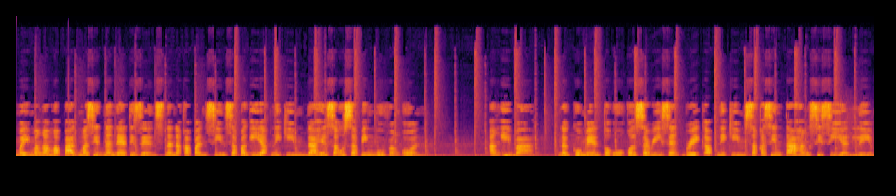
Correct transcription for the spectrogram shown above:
may mga mapagmasid na netizens na nakapansin sa pag-iyak ni Kim dahil sa usaping moving on. Ang iba, nagkomento ukol sa recent breakup ni Kim sa kasintahang si Sian Lim.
